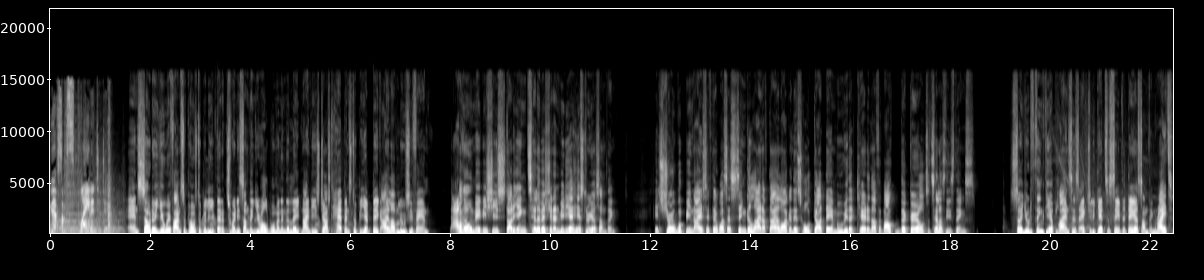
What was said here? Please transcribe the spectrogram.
you have some splaining to do. And so do you if I'm supposed to believe that a 20 something year old woman in the late 90s just happens to be a big I Love Lucy fan. I don't know, maybe she's studying television and media history or something. It sure would be nice if there was a single line of dialogue in this whole goddamn movie that cared enough about the girl to tell us these things. So you'd think the appliances actually get to save the day or something, right?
